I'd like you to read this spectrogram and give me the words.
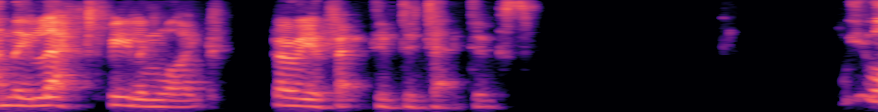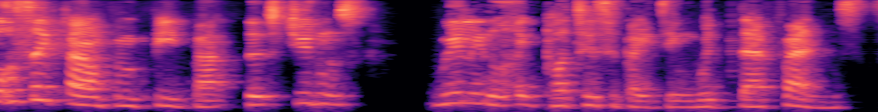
and they left feeling like very effective detectives. We also found from feedback that students really like participating with their friends.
